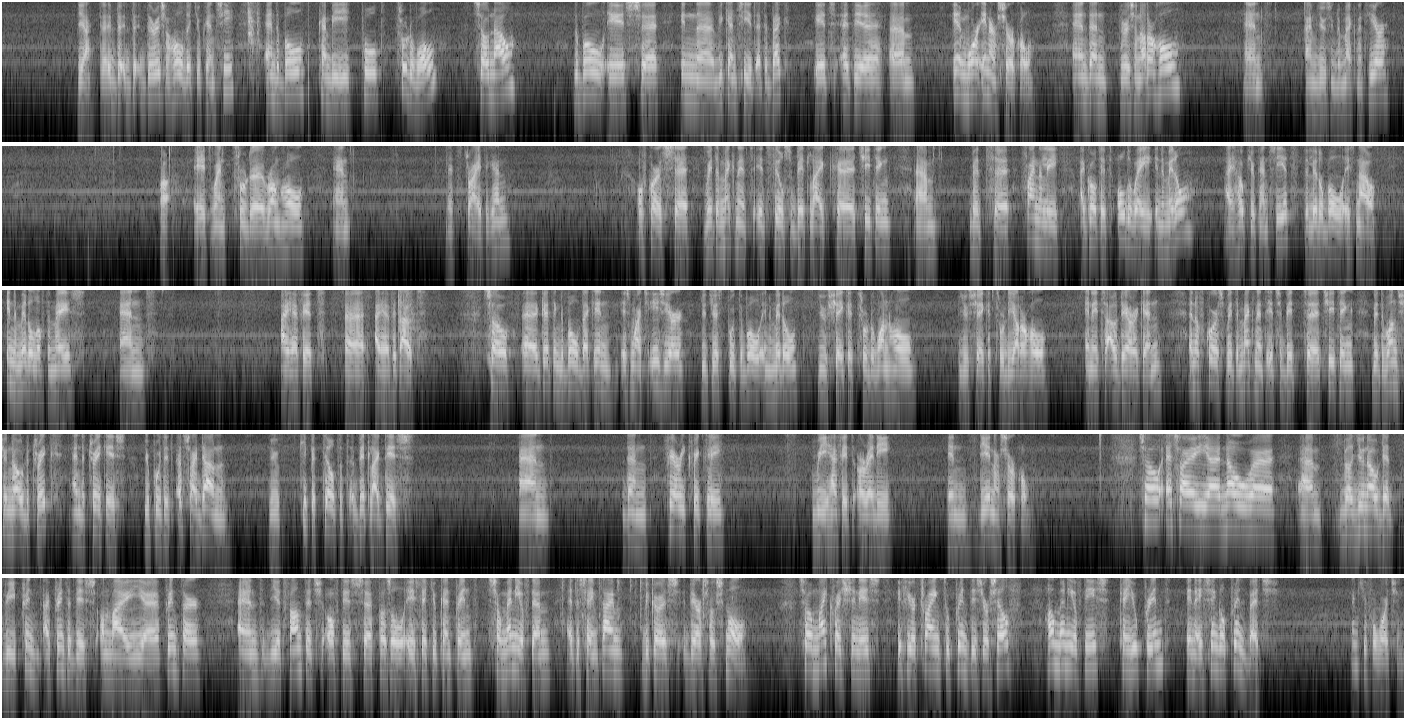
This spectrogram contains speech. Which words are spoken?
yeah, the, the, the, there is a hole that you can see, and the ball can be pulled through the wall. So now the ball is uh, in, uh, we can see it at the back, it's at the um, in more inner circle. And then there is another hole, and I'm using the magnet here. Well, it went through the wrong hole, and let's try it again. Of course, uh, with the magnet it feels a bit like uh, cheating, um, but uh, finally I got it all the way in the middle. I hope you can see it. The little ball is now in the middle of the maze and I have it, uh, I have it out. So uh, getting the ball back in is much easier. You just put the ball in the middle, you shake it through the one hole, you shake it through the other hole, and it's out there again. And of course, with the magnet, it's a bit uh, cheating. But once you know the trick, and the trick is you put it upside down, you keep it tilted a bit like this, and then very quickly we have it already in the inner circle. So as I uh, know, uh, um, well, you know that we print. I printed this on my uh, printer and the advantage of this uh, puzzle is that you can print so many of them at the same time because they're so small. So my question is, if you're trying to print this yourself, how many of these can you print in a single print batch? Thank you for watching.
